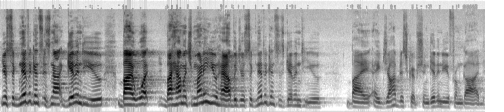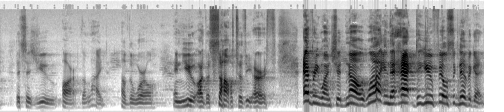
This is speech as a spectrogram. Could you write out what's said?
Your significance is not given to you by, what, by how much money you have, but your significance is given to you by a job description given to you from God that says you are the light of the world and you are the salt of the earth. Everyone should know why in the heck do you feel significant?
